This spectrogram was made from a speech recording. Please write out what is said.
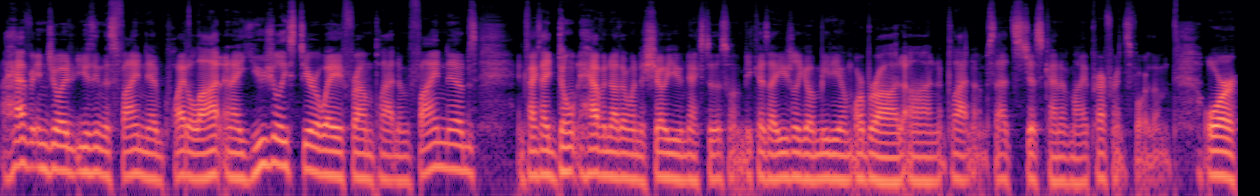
I have enjoyed using this fine nib quite a lot, and I usually steer away from platinum fine nibs. In fact, I don't have another one to show you next to this one because I usually go medium or broad on platinums. That's just kind of my preference for them. Or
